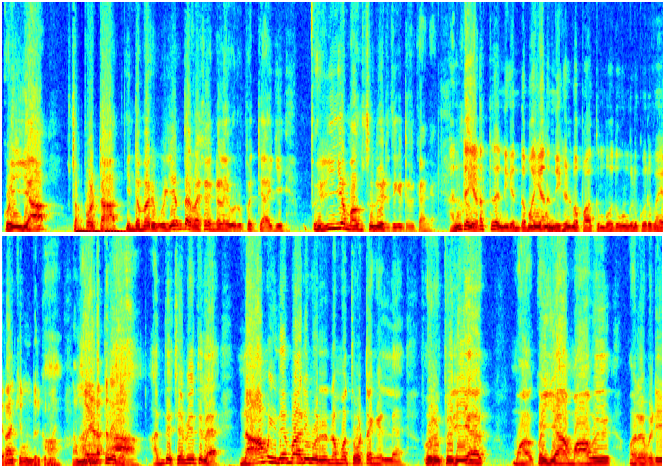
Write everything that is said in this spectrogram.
கொய்யா சப்போட்டா இந்த மாதிரி உயர்ந்த ரகங்களை உற்பத்தி ஆகி பெரிய மகசூல் எடுத்துக்கிட்டு இருக்காங்க. அந்த இடத்துல நீங்க இந்த மாதிரியான நிகழ்வை பார்க்கும்போது உங்களுக்கு ஒரு வைராக்கியம் வந்திருக்குமே. நம்ம இடத்துல அந்த சமயத்துல நாம இதே மாதிரி ஒரு நம்ம தோட்டங்கள்ல ஒரு பெரிய மா- கொய்யா மாவு மறுபடி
